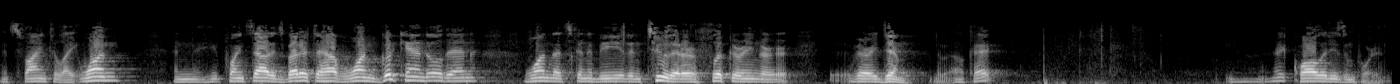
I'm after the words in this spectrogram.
it's fine to light one. And he points out it's better to have one good candle than one that's going to be, than two that are flickering or very dim. Okay? Right? Quality is important.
